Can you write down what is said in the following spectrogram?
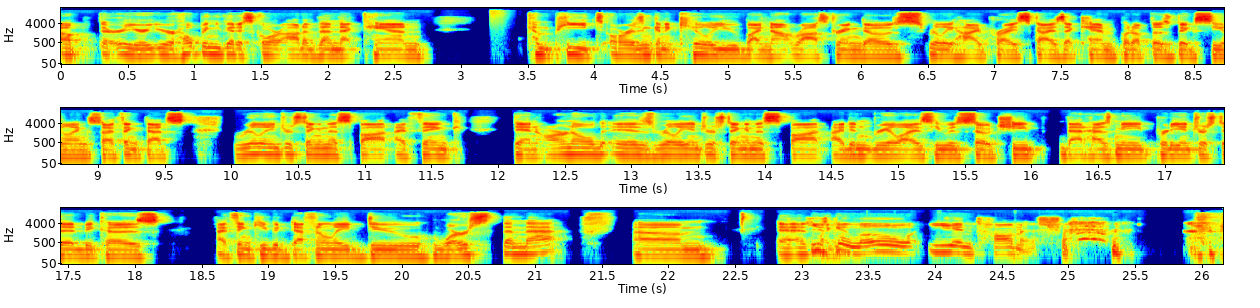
up there. You're you're hoping you get a score out of them that can compete or isn't going to kill you by not rostering those really high priced guys that can put up those big ceilings. So I think that's really interesting in this spot. I think Dan Arnold is really interesting in this spot. I didn't realize he was so cheap. That has me pretty interested because I think you could definitely do worse than that. Um, and he's below Ian Thomas.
